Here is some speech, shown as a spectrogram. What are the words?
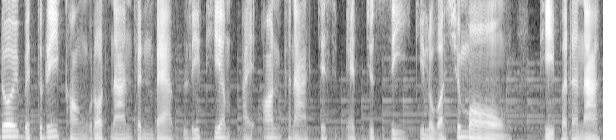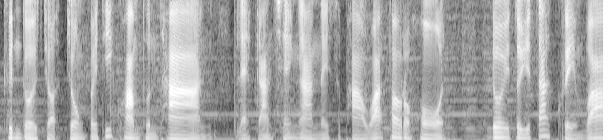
โดยแบตเตอรี่ของรถนั้นเป็นแบบลิเธียมไอออนขนาด 71.4 กิโลวัตต์ชั่วโมง ที่พัฒนาขึ้นโดยเจาะจงไปที่ความทนทาน และการใช้งานในสภาวะทรหด โดย Toyota เคลมว่า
